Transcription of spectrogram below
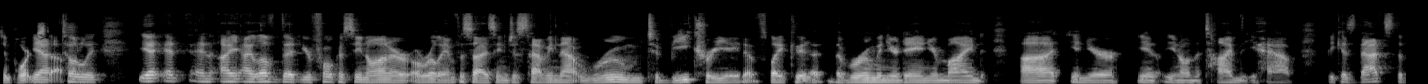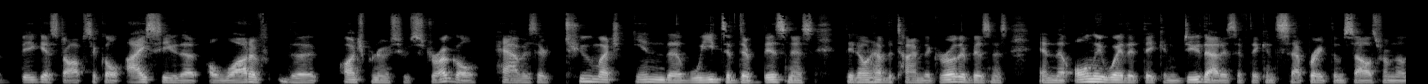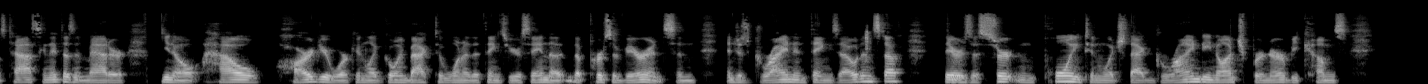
it's important yeah, stuff. totally. Yeah, and, and I, I love that you're focusing on or, or really emphasizing just having that room to be creative, like mm-hmm. the, the room in your day, in your mind, uh, in your you know you know in the time that you have, because that's the biggest obstacle I see that a lot of the entrepreneurs who struggle have is they're too much in the weeds of their business. They don't have the time to grow their business. And the only way that they can do that is if they can separate themselves from those tasks. And it doesn't matter, you know, how hard you're working, like going back to one of the things you're saying, the, the perseverance and, and just grinding things out and stuff. There's a certain point in which that grinding entrepreneur becomes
